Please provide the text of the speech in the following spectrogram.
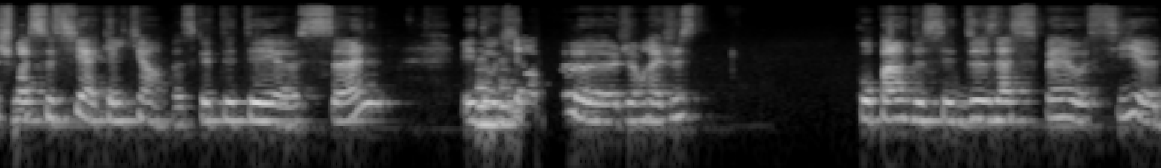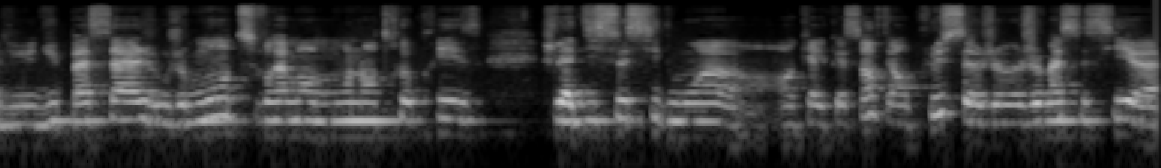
je m'associe à quelqu'un parce que tu étais seule. Et donc, il y a un peu, j'aimerais juste qu'on parle de ces deux aspects aussi, euh, du, passage où je monte vraiment mon entreprise, je la dissocie de moi en, quelque sorte, et en plus, je, m'associe euh,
